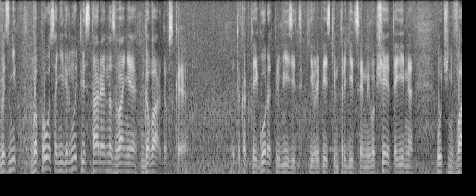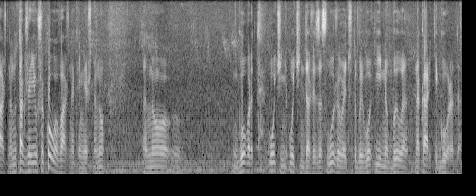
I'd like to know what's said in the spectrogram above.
возник вопрос, а не вернуть ли старое название Гавардовское. Это как-то и город приблизит к европейским традициям, и вообще это имя очень важно. Ну, также и Ушакова важно, конечно, но, но Говард очень-очень даже заслуживает, чтобы его имя было на карте города.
